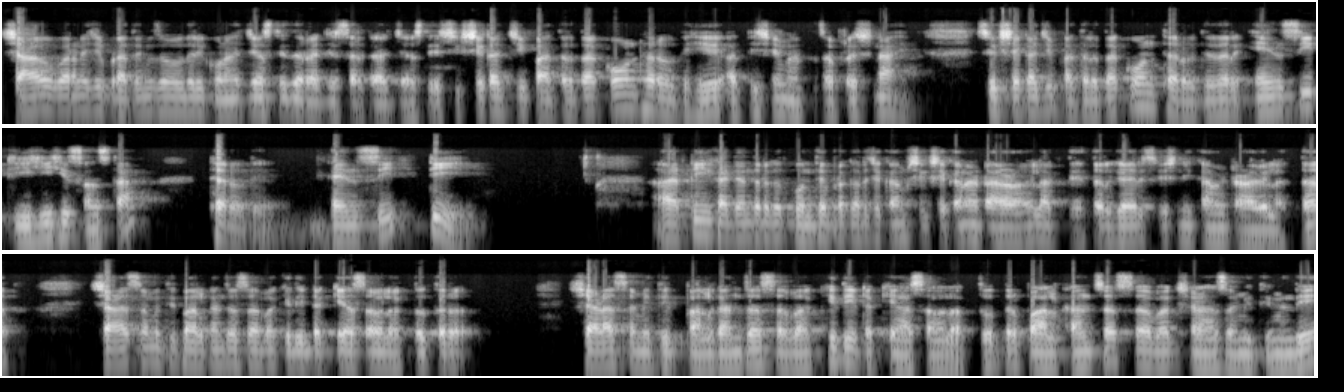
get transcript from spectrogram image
शाळा उभारण्याची प्राथमिक जबाबदारी कोणाची असते? तर राज्य सरकारची असते. शिक्षकाची पात्रता कोण ठरवते? हे अतिशय महत्त्वाचा प्रश्न आहे. शिक्षकाची पात्रता कोण ठरवते? तर एनसीटी ही ही संस्था ठरवते. एनसीटी आरटी कायद्यांतर्गत कोणत्या प्रकारचे काम शिक्षकांना टाळावे लागते? तर गैरशैक्षणिक कामे टाळावे लागतात. शाळा समितीत पालकांचा सहभाग किती टक्के असावा लागतो? तर शाळा समितीत पालकांचा सहभाग किती टक्के असावा लागतो? तर पालकांचा सहभाग शाळा समितीमध्ये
